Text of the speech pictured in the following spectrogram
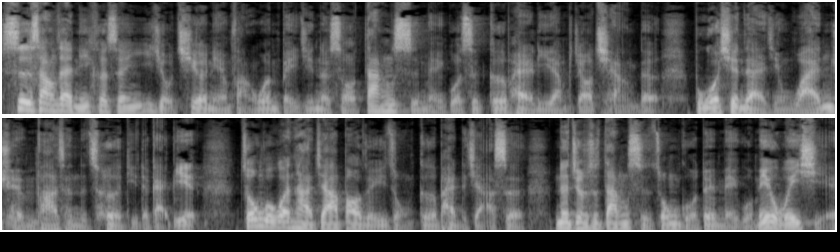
事实上，在尼克森一九七二年访问北京的时候，当时美国是鸽派的力量比较强的。不过现在已经完全发生了彻底的改变。中国观察家抱着一种鸽派的假设，那就是当时中国对美国没有威胁，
